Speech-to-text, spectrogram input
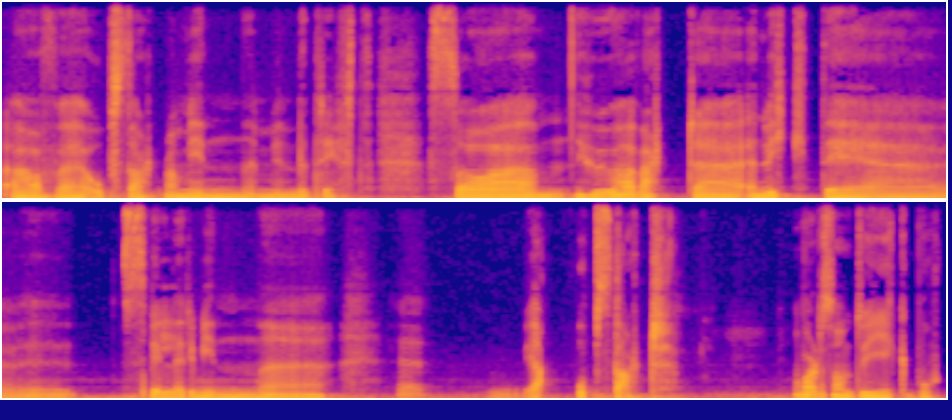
oppstarten av min, min bedrift. Så hun har vært en viktig spiller i min ja, oppstart. Var det sånn at du gikk bort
